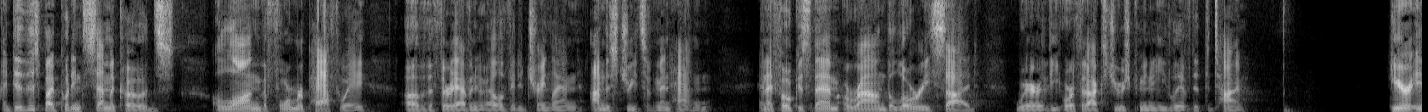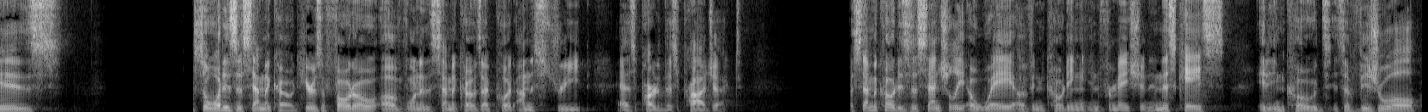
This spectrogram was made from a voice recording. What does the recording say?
I did this by putting semacodes along the former pathway of the Third Avenue elevated train line on the streets of Manhattan. And I focused them around the Lower East Side, where the Orthodox Jewish community lived at the time. Here is so, what is a semacode? Here's a photo of one of the semacodes I put on the street as part of this project. A semacode is essentially a way of encoding information. In this case, it encodes, it's a visual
